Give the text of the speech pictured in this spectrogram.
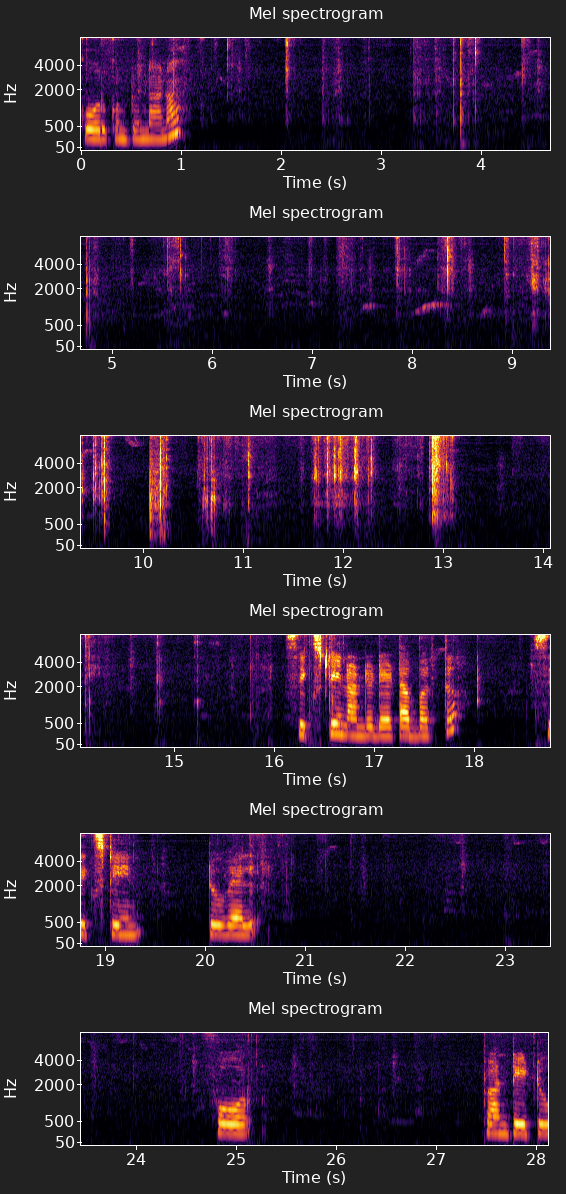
కోరుకుంటున్నాను. సిక్స్టీన్ అండి date of birth. Sixteen twelve four twenty two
